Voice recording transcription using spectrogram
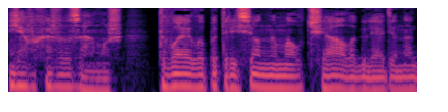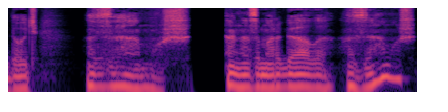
«Я выхожу замуж». Твайла потрясенно молчала, глядя на дочь. «Замуж». Она заморгала. «Замуж?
